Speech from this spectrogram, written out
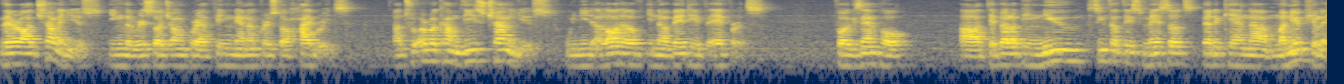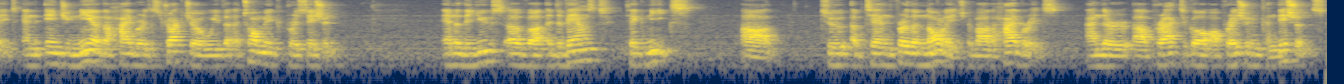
There are challenges in the research on graphene nanocrystal hybrids. To overcome these challenges, we need a lot of innovative efforts. For example, uh, developing new synthesis methods that can uh, manipulate and engineer the hybrid structure with atomic precision, and the use of uh, advanced techniques uh, to obtain further knowledge about the hybrids under uh, practical operation conditions.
